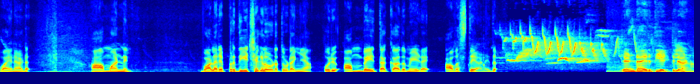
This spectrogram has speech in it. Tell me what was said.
വയനാട്. ആ മണ്ണിൽ വളരെ പ്രതീക്ഷകളോടെ തുടങ്ങിയ ഒരു അമ്പെയ്ത്ത് അക്കാദമിയുടെ അവസ്ഥയാണിത്. രണ്ടായിരത്തി എട്ടിലാണ്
